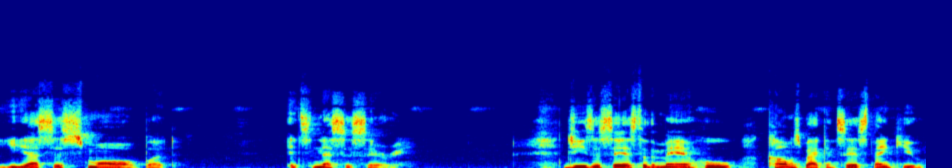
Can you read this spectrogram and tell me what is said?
yes, it's small, but it's necessary. Jesus says to the man who comes back and says, Thank you,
